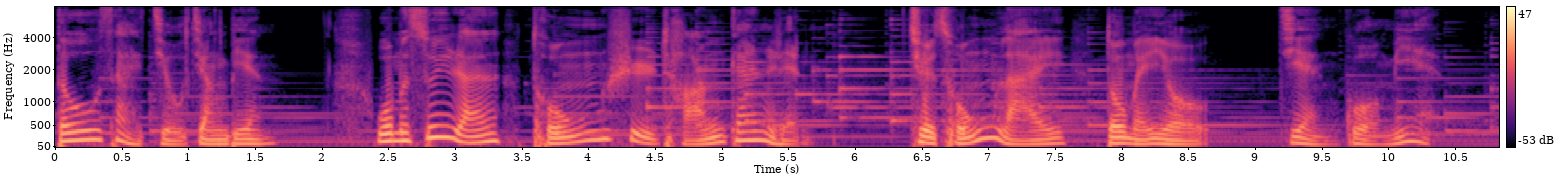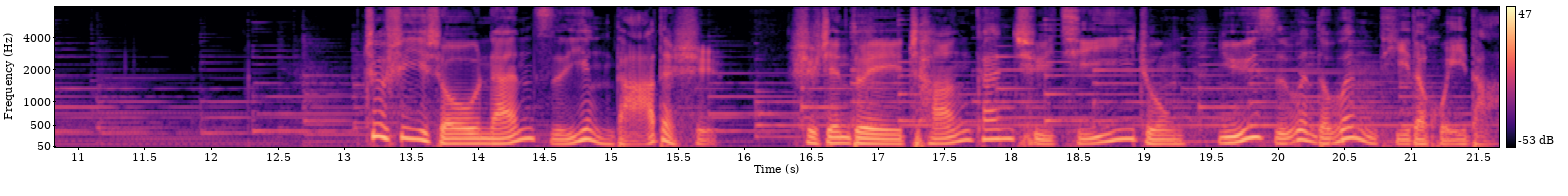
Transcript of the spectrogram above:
都在九江边。我们虽然同是长干人，却从来都没有见过面。这是一首男子应答的诗，是针对《长干曲其一》中女子问的问题的回答。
